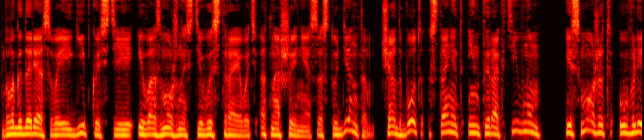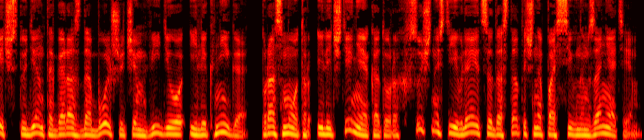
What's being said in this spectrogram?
Благодаря своей гибкости и возможности выстраивать отношения со студентом, чат-бот станет интерактивным и сможет увлечь студента гораздо больше, чем видео или книга, просмотр или чтение которых в сущности является достаточно пассивным занятием.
